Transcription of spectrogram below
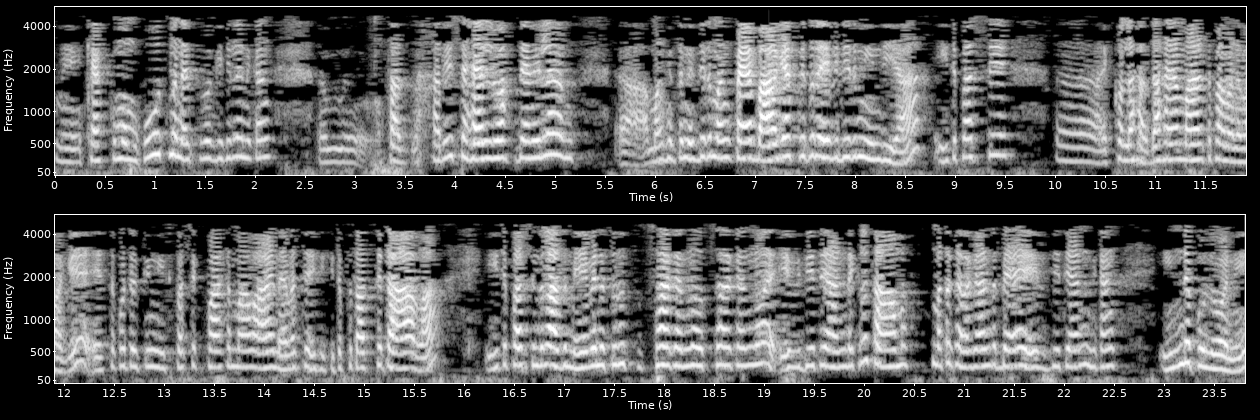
මේ කැක්කුම මුකුත්ම නැතුව ගිහිල්ලා නිකන් හරි සහැල්ලුවක් දැනෙලා මම හිතන විදිහට මම පැය භාගයක් විතර ඒ විදිහටම ඉඳියා. ඊට පස්සේ 11 10 මාසෙ පමණ වගේ. එතකොට ඉතින් ඊට පස්සේ පාට මාව ආය නැවත හිටපු තත්ත්වයට ආවා. ඊට පස්සේ ඉඳලා අද මේ වෙනතුරුත් උත්සාහ කරනවා උත්සාහ කරනවා ඒ විදිහට යන්න කියලා තාම මට කරගන්න බෑ. ඒ විදිහට යන්න නිකන් ඉන්න පුළුවනි.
